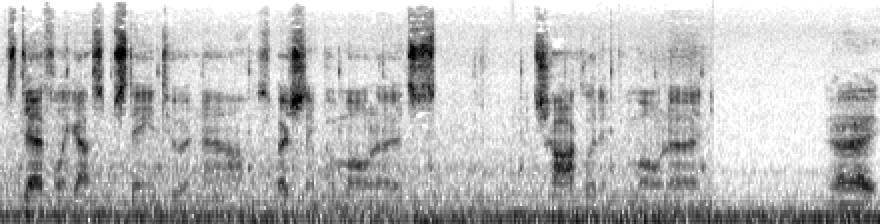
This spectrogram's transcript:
It's definitely got some stain to it now, especially in Pomona. It's chocolate in Pomona. All right.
